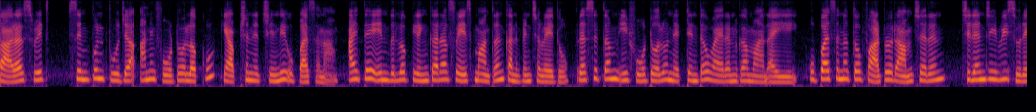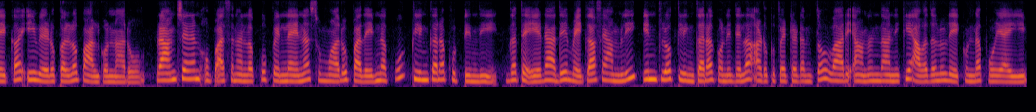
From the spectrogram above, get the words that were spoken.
కారా స్వీట్స్ సింపుల్ పూజ అనే ఫోటోలకు క్యాప్షన్ ఇచ్చింది ఉపాసన. అయితే ఇందులో క్లింకర ఫేస్ మాత్రం కనిపించలేదు. ప్రస్తుతం ఈ ఫోటోలు నెట్టింటో వైరల్గా మారాయి. ఉపాసనతో పాటు రామ్ చరణ్ చిరంజీవి సురేఖ ఈ వేడుకల్లో పాల్గొన్నారు. రామ్ చరణ్ ఉపాసనలకు పెళ్ళైన సుమారు పదేళ్ళకు క్లింకర పుట్టింది. గత ఏడాది మెగా ఫ్యామిలీ ఇంట్లో క్లింకర కొనిదెల అడుగు పెట్టడంతో వారి ఆనందానికి అవధులు లేకుండా పోయాయి.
